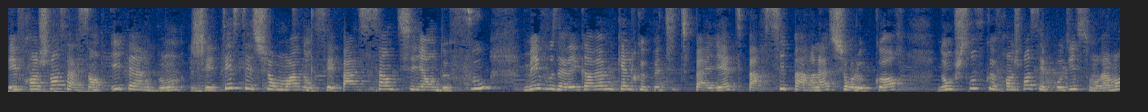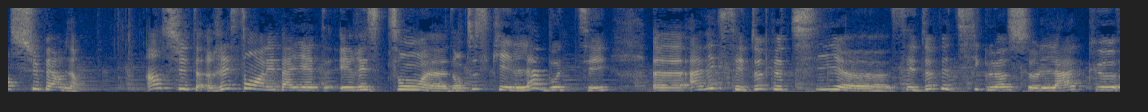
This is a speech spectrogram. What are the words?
et franchement ça sent hyper bon. J'ai testé sur moi donc c'est pas scintillant de fou mais vous avez quand même quelques petites paillettes par-ci par-là sur le corps. Donc je trouve que franchement ces produits sont vraiment super bien. Ensuite, restons dans les paillettes et restons euh, dans tout ce qui est la beauté. Euh, avec ces deux petits, euh, ces deux petits gloss là que,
